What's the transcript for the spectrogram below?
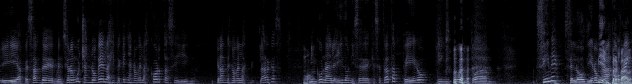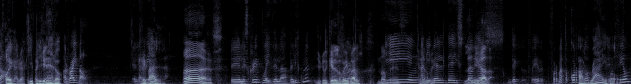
Y a pesar de mencionan muchas novelas y pequeñas novelas cortas y grandes novelas largas, Ninguna he leído ni sé de qué se trata, pero en cuanto a cine, se lo dieron Bien a preparado. Arrival. Óigalo aquí primero. Arrival. El arribo. Rival. Ah, es- El screenplay de la película. yo creo que el rival. No, y en- a nivel de historias de eh, formato corto, Arrival. el film,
